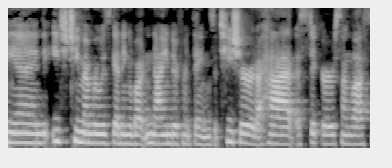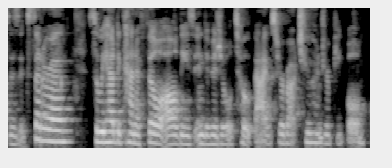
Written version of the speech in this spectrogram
And each team member was getting about nine different things a t shirt, a hat, a sticker, sunglasses, etc. So we had to kind of fill all these individual tote bags for about 200 people.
